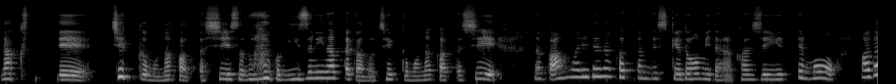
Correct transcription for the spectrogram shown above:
なくて、チェックもなかったし、そのなんか水になったかのチェックもなかったし、なんかあんまり出なかったんですけど、みたいな感じで言っても、あ、大丈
